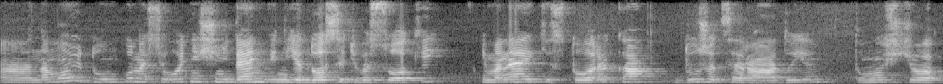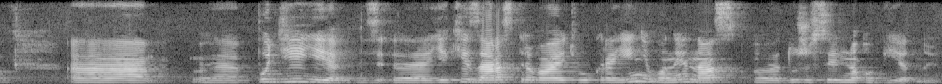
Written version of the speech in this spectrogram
На мою думку, на сьогоднішній день він є досить високий, і мене, як історика, дуже це радує, тому що е, е, події, е, які зараз тривають в Україні, вони нас дуже сильно об'єднують.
